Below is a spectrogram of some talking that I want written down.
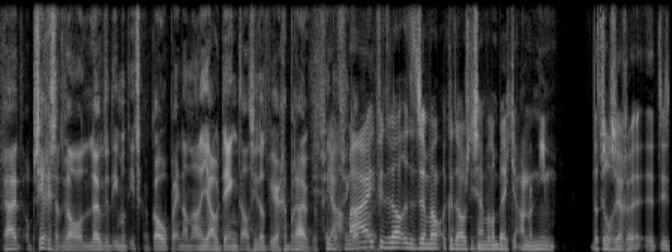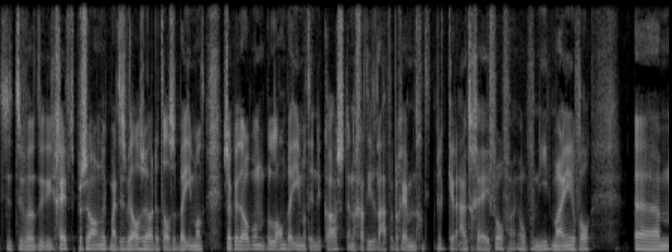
ja, het- op zich is dat wel leuk dat iemand iets kan kopen en dan aan jou denkt als hij dat weer gebruikt. Dat vind, Ja, dat vind maar ik vind wel, het zijn wel cadeaus die zijn wel een beetje anoniem. Dat wil zeggen, het, het, het- je geeft het persoonlijk, maar het is wel zo dat als het bij iemand, zo'n cadeau belandt bij iemand in de kast en dan gaat hij het later op een gegeven moment gaat hij het een keer uitgeven of, of niet. Maar in ieder geval, ehm,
